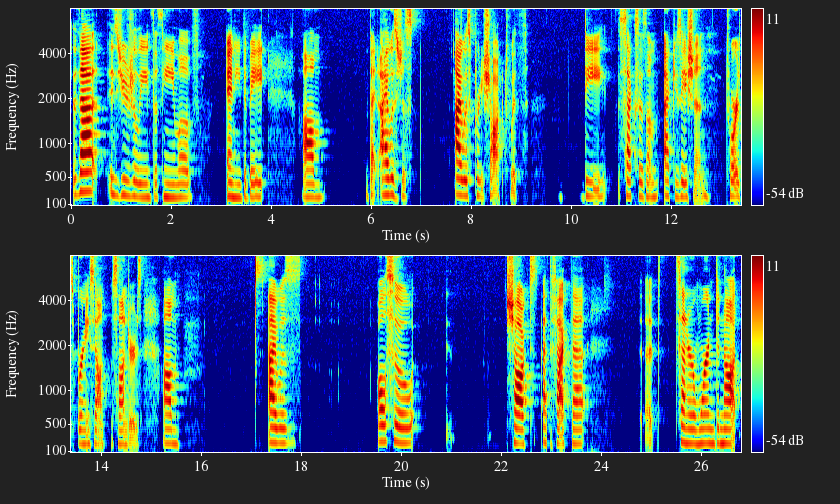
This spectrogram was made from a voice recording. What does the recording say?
that is usually the theme of any debate. Um, but I was just, I was pretty shocked with the sexism accusation towards Bernie Sanders. Um, I was also shocked at the fact that uh, Senator Warren did not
